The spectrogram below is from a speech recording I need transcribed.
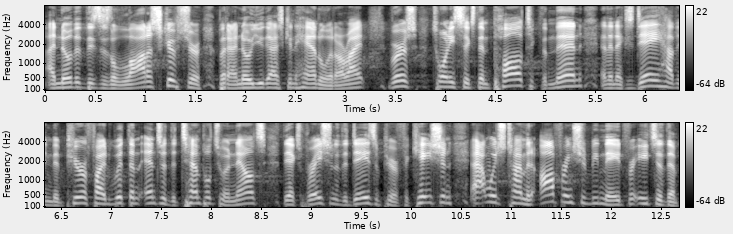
I know that this is a lot of scripture, but I know you guys can handle it, all right? Verse 26 Then Paul took the men, and the next day, having been purified with them, entered the temple to announce the expiration of the days of purification, at which time an offering should be made for each of them.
